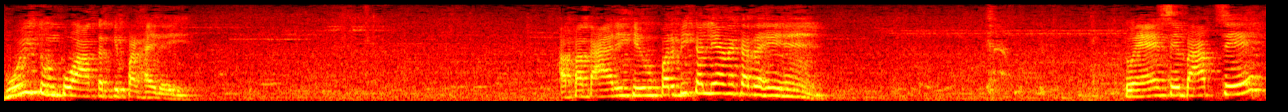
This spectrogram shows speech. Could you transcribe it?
वो ही तुमको आकर के पढ़ाई रही। अपकारी के ऊपर भी कल्याण कर रहे हैं। तो ऐसे बाप से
